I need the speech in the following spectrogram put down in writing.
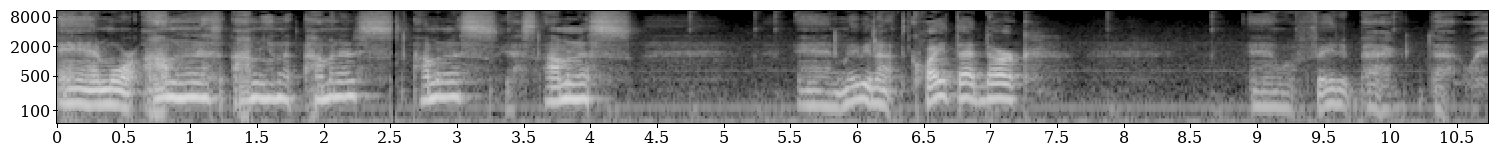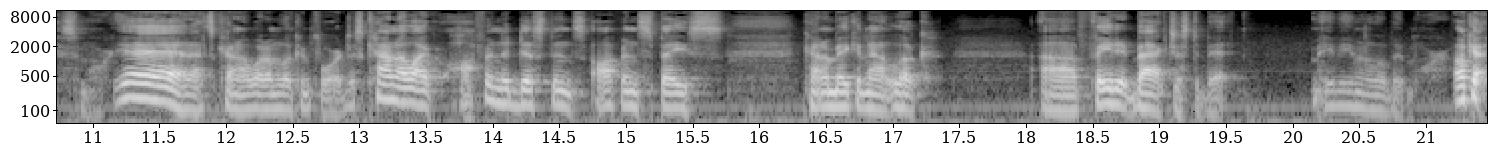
and more ominous, ominous, ominous, yes, ominous, and maybe not quite that dark. And we'll fade it back that way some more. Yeah, that's kind of what I'm looking for. Just kind of like off in the distance, off in space, kind of making that look uh, fade it back just a bit, maybe even a little bit more. Okay,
